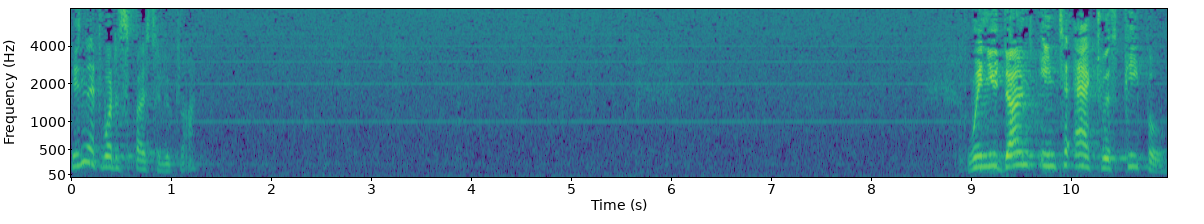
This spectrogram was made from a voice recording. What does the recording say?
Isn't that what it's supposed to look like? When you don't interact with people,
